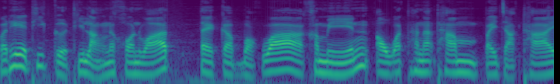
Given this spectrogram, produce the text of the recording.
ประเทศที่เกิดทีหลังนครวัด แต่กลับบอกว่าเขมรเอาวัฒนธรรมไปจากไทย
